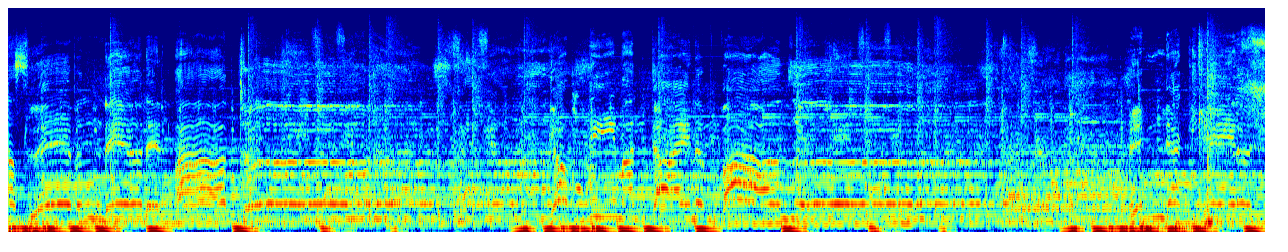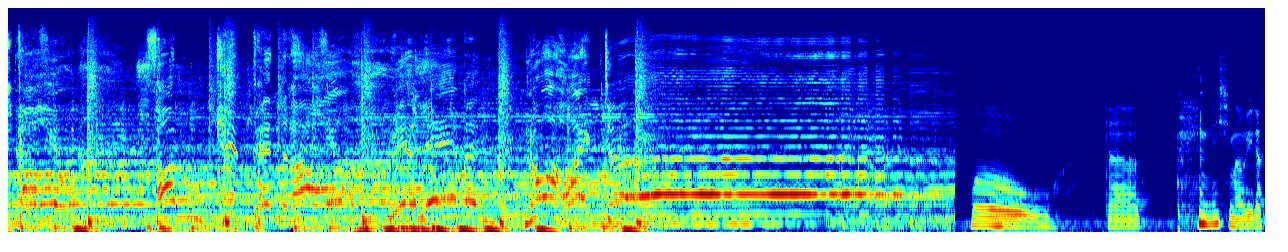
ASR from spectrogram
das Leben dir den Atem. Bin ich mal wieder.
